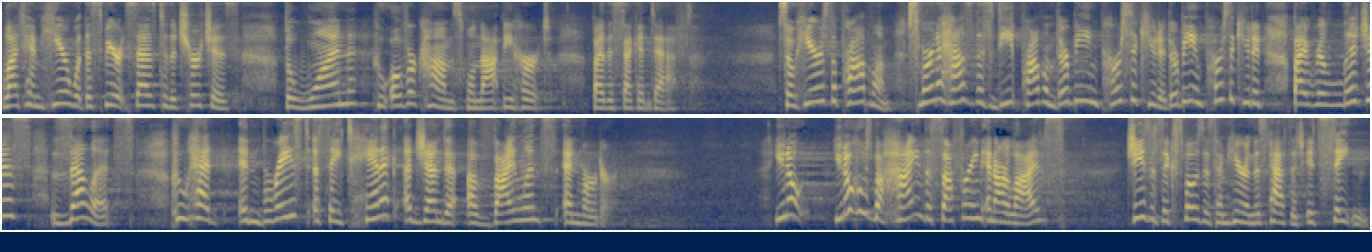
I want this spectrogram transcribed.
let him hear what the Spirit says to the churches. The one who overcomes will not be hurt by the second death. So here's the problem Smyrna has this deep problem. They're being persecuted. They're being persecuted by religious zealots who had embraced a satanic agenda of violence and murder. You know, you know who's behind the suffering in our lives? Jesus exposes him here in this passage. It's Satan.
